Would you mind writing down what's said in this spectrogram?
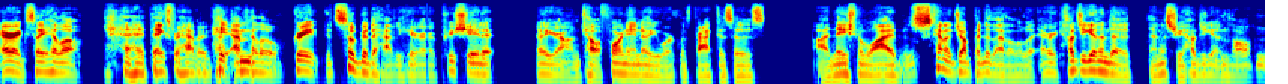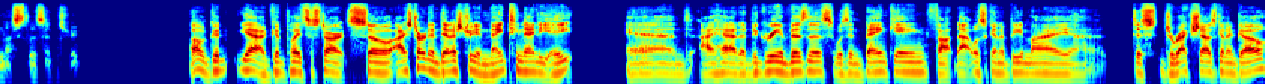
Eric, say hello. Thanks for having me. Hey, I'm hello. Great. It's so good to have you here. I appreciate it. I know you're out in California. I know you work with practices uh, nationwide. Let's just kind of jump into that a little bit. Eric, how'd you get into dentistry? How'd you get involved in this, this industry? Oh, good. Yeah, good place to start. So I started in dentistry in 1998 and I had a degree in business, was in banking, thought that was going to be my uh, dis- direction I was going to go.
